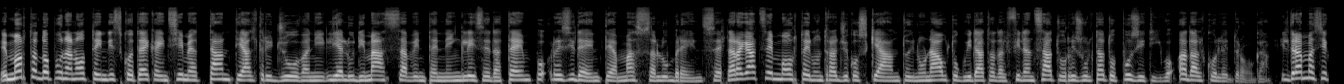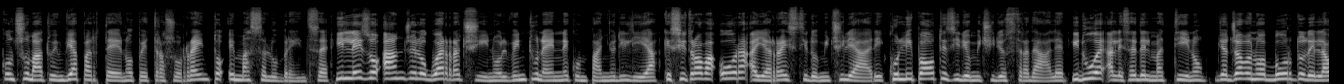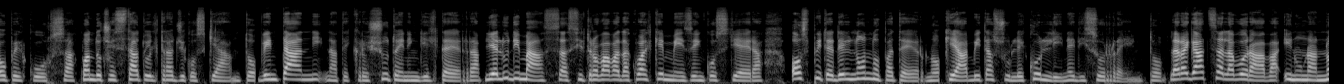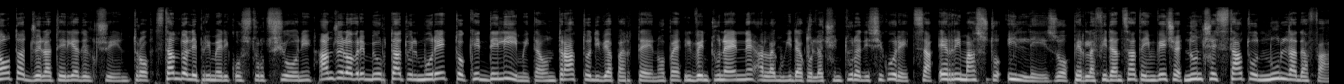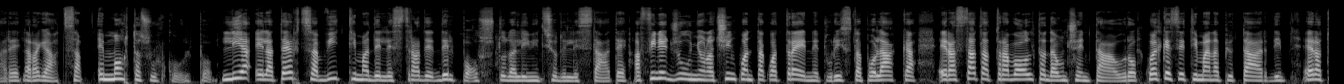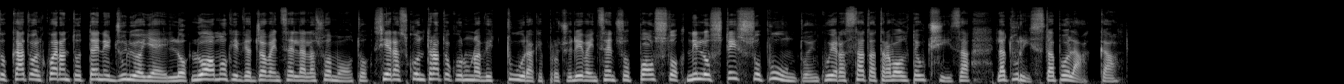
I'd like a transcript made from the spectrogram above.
È morta dopo una notte in discoteca insieme a tanti altri giovani. Lia Ludimassa, ventenne inglese da tempo, residente a Massa Lubrense. La ragazza è morta in un tragico schianto in un'auto guidata dal fidanzato, risultato positivo ad alcol e droga. Il dramma si è consumato in via Partenope tra Sorrento e Massa Lubrense. Illeso Angelo Guarracino, il ventunenne compagno di Lia, che si trova ora agli arresti domiciliari con l'ipotesi di omicidio stradale. I due alle 6 del mattino viaggiavano a bordo della Opel Corsa quando c'è stato il tragico schianto. Vent'anni, nata e cresciuta in Inghilterra, Lialù di Massa si trovava da qualche mese in costiera, ospite del nonno paterno che abita sulle colline di Sorrento. La ragazza lavorava in una nota gelateria del centro. Stando alle prime ricostruzioni, Angelo avrebbe urtato il muretto che delimita un tratto di via Partenope. Il ventunenne, alla guida con la cintura di sicurezza, è rimasto illeso. Per la fidanzata invece non c'è stato nulla da fare. La ragazza è morta sul colpo. Lia è la terza vittima delle strade del posto dall'inizio dell'estate. A fine giugno una 54enne turista polacca era stata travolta da un centauro. Qualche settimana più tardi era toccato al 48enne Giulio Aiello, l'uomo che viaggiava in sella alla sua moto. Si era scontrato con una vettura che procedeva in senso opposto nello stesso punto in cui era stata travolta e uccisa la turista polacca.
